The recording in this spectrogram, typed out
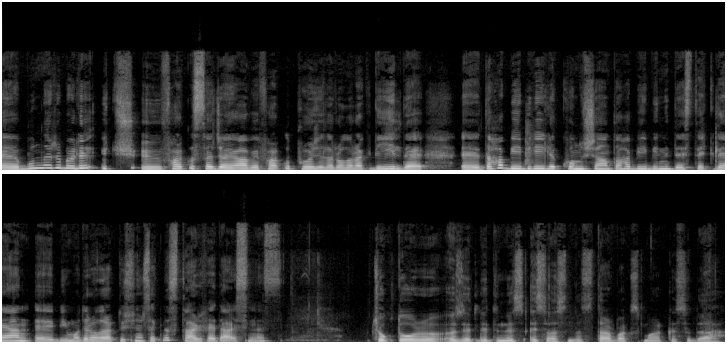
Bunları böyle üç farklı sac ve farklı projeler olarak değil de daha birbiriyle konuşan, daha birbirini destekleyen bir model olarak düşünürsek nasıl tarif edersiniz? Çok doğru özetlediniz. Esasında Starbucks markası da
